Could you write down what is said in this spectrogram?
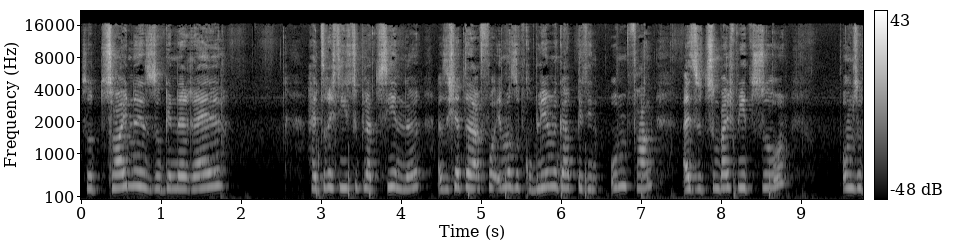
so Zäune, so generell halt richtig zu platzieren, ne? Also ich hatte davor immer so Probleme gehabt mit dem Umfang. Also zum Beispiel jetzt so, um so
